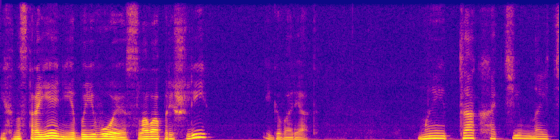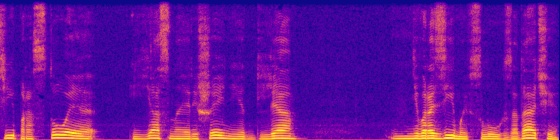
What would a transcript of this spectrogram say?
их настроение боевое, слова пришли и говорят. Мы так хотим найти простое и ясное решение для невыразимой вслух задачи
